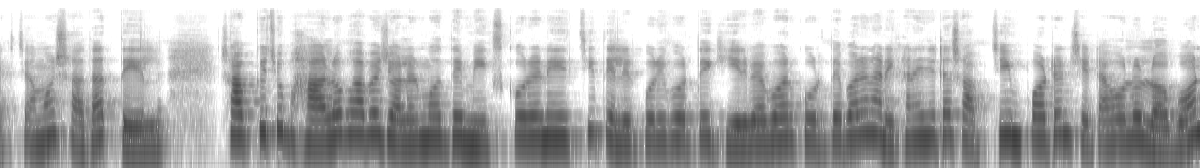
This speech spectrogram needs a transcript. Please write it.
এক চামচ সাদা তেল। সব কিছু ভালোভাবে জলের মধ্যে মিক্স করে নিচ্ছি তেলের পরিবর্তে ঘিয়ের ব্যবহার করতে পারেন। আর এখানে যেটা সবচেয়ে ইম্পর্ট্যান্ট সেটা হলো লবণ।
